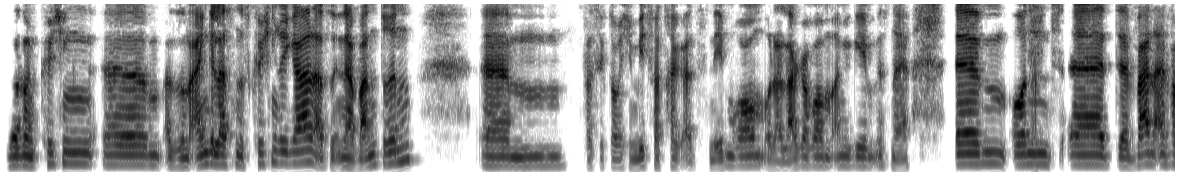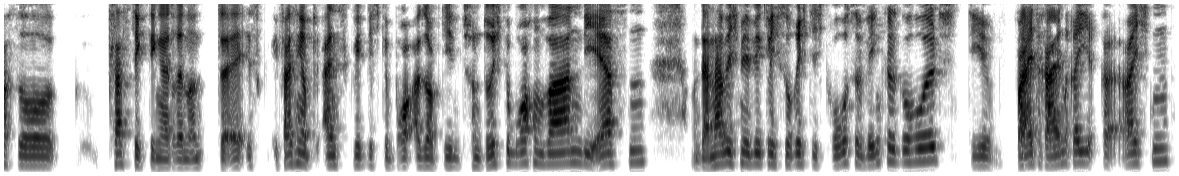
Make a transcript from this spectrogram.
War so ein Küchen ähm, also ein eingelassenes Küchenregal, also in der Wand drin. Ähm, was ich glaube ich im Mietvertrag als Nebenraum oder Lagerraum angegeben ist, naja. Ähm, und äh, da waren einfach so Plastikdinger drin und da ist, ich weiß nicht, ob eins wirklich gebrochen, also ob die schon durchgebrochen waren, die ersten. Und dann habe ich mir wirklich so richtig große Winkel geholt, die weit reinreichten,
